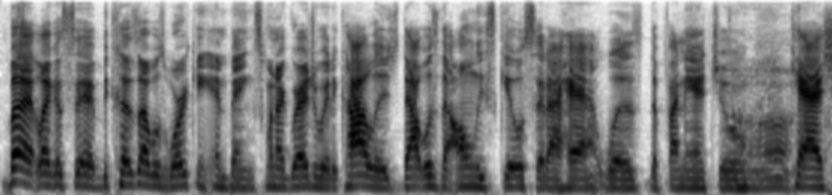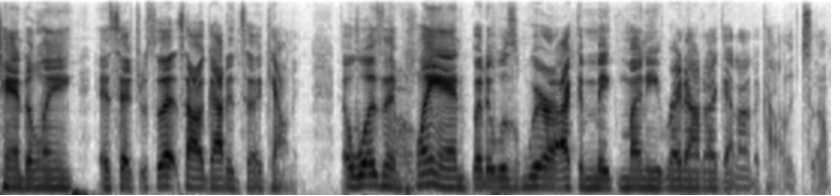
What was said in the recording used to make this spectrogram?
But like I said, because I was working in banks when I graduated college, that was the only skill set I had was the financial, Ah. cash handling, etc. So that's how I got into accounting. It wasn't planned, but it was where I could make money right out I got out of college. So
